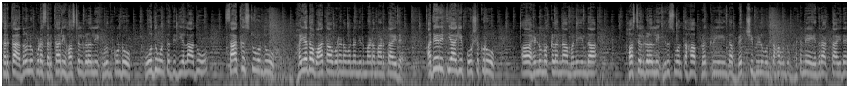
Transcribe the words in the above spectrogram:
ಸರ್ಕಾರ ಅದರಲ್ಲೂ ಕೂಡ ಸರ್ಕಾರಿ ಹಾಸ್ಟೆಲ್ಗಳಲ್ಲಿ ಉಳಿದುಕೊಂಡು ಓದುವಂಥದ್ದಿದೆಯಲ್ಲ ಅದು ಸಾಕಷ್ಟು ಒಂದು ಭಯದ ವಾತಾವರಣವನ್ನು ನಿರ್ಮಾಣ ಮಾಡ್ತಾ ಇದೆ. ಅದೇ ರೀತಿಯಾಗಿ ಪೋಷಕರು ಹೆಣ್ಣು ಮಕ್ಕಳನ್ನು ಮನೆಯಿಂದ ಹಾಸ್ಟೆಲ್ಗಳಲ್ಲಿ ಇರಿಸುವಂತಹ ಪ್ರಕ್ರಿಯೆಯಿಂದ ಬೆಚ್ಚಿ ಬೀಳುವಂತಹ ಒಂದು ಘಟನೆ ಎದುರಾಗ್ತಾ ಇದೆ.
